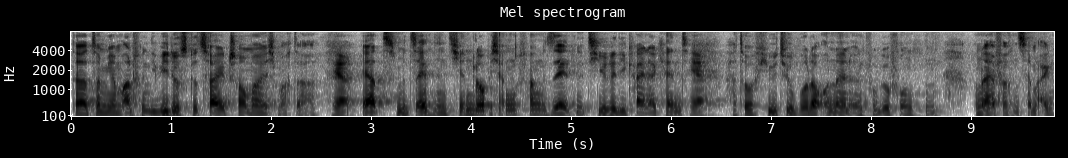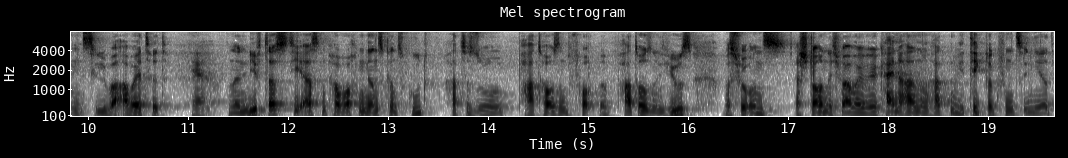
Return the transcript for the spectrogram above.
Da hat er mir am Anfang die Videos gezeigt, schau mal, ich mache da. Ja. Er hat mit seltenen Tieren, glaube ich, angefangen. Seltene Tiere, die keiner kennt. Ja. Hat er auf YouTube oder online irgendwo gefunden und einfach in seinem eigenen Stil überarbeitet. Ja. Und dann lief das die ersten paar Wochen ganz, ganz gut. Hatte so ein paar tausend, äh, paar tausend Views, was für uns erstaunlich war, weil wir keine Ahnung hatten, wie TikTok funktioniert,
